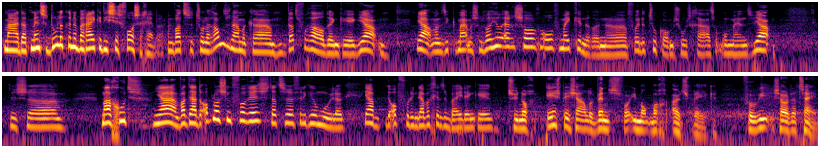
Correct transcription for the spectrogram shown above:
maar dat mensen doelen kunnen bereiken die ze voor zich hebben. Wat is de tolerantie naar elkaar? Dat vooral, denk ik. Ja. ja, want ik maak me soms wel heel erg zorgen over mijn kinderen. eh, voor de toekomst, hoe het gaat op het moment. Ja. Dus, eh, maar goed, ja, wat daar de oplossing voor is, dat eh, vind ik heel moeilijk. Ja, de opvoeding, daar begint het bij, denk ik. Als u nog één speciale wens voor iemand mag uitspreken, voor wie zou dat zijn?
